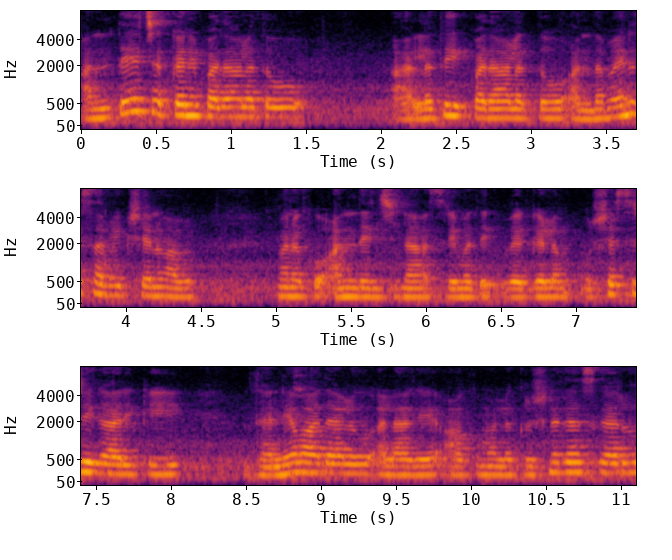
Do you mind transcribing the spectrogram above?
అంతే చక్కని పదాలతో అలతి పదాలతో అందమైన సమీక్షను మనకు అందించిన శ్రీమతి వెగ్గలం ఉషశ్రీ గారికి ధన్యవాదాలు. అలాగే ఆకుమల్ల కృష్ణదాస్ గారు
